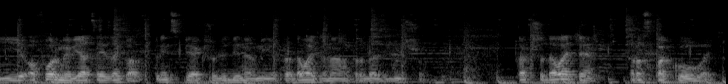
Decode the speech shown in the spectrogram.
і оформив я цей заказ. В принципі, якщо людина вміє продавати, вона продасть будь-що. Так що давайте розпаковувати.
